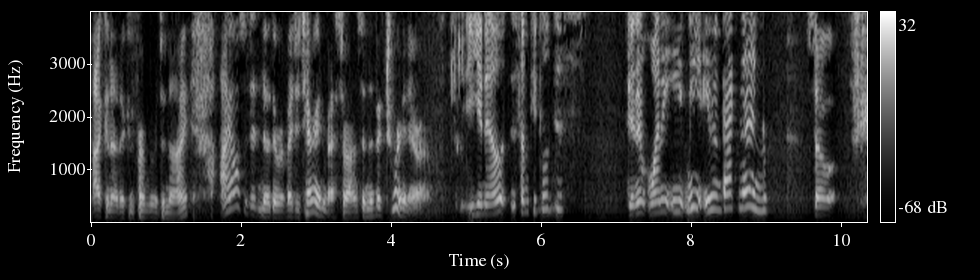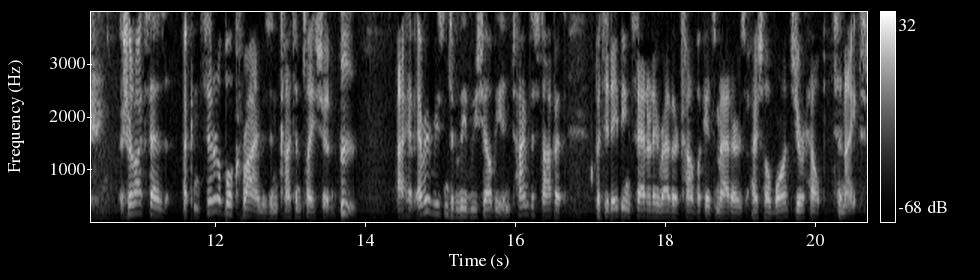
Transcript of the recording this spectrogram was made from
I can neither confirm nor deny. I also didn't know there were vegetarian restaurants in the Victorian era. You know, some people just didn't want to eat meat even back then. So, Sherlock says a considerable crime is in contemplation. Hmm. I have every reason to believe we shall be in time to stop it, but today being Saturday rather complicates matters. I shall want your help tonight.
